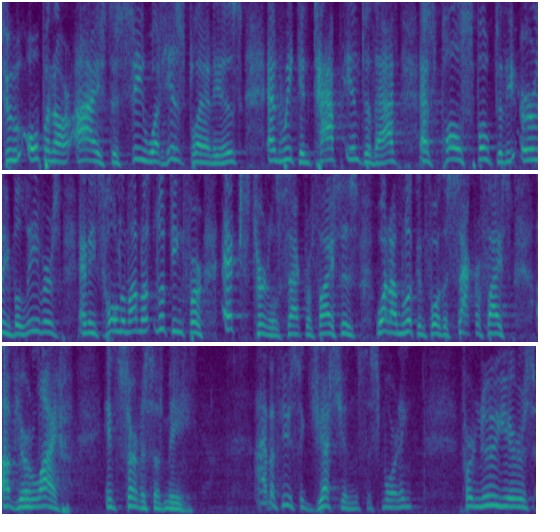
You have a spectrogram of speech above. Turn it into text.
to open our eyes to see what His plan is, and we can tap into that as Paul spoke to the early believers and he told them, I'm not looking for external sacrifices. What I'm looking for, the sacrifice of your life in service of me. I have a few suggestions this morning for New Year's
